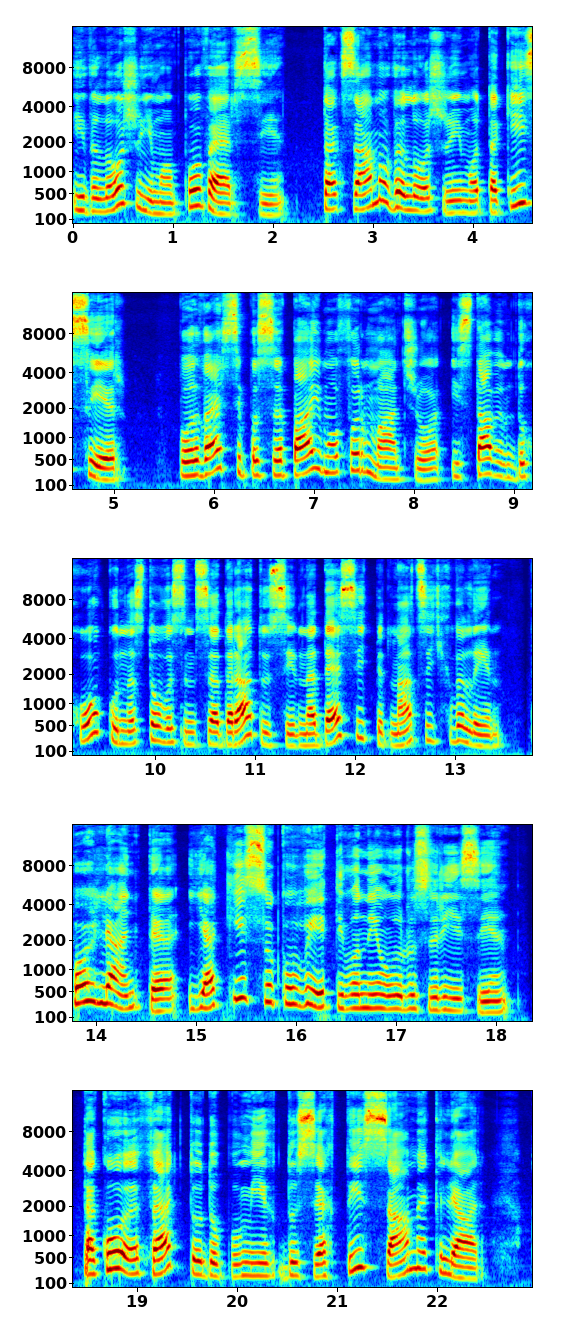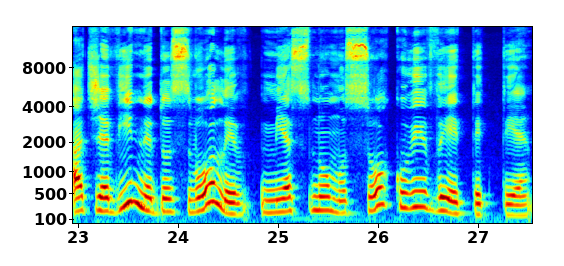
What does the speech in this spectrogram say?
і виложуємо по версії. Так само виложуємо такий сир. По версі посипаємо формаджо і ставимо в духовку на 180 градусів на 10-15 хвилин. Погляньте, які соковиті вони у розрізі. Такого ефекту допоміг досягти саме кляр, адже він не дозволив м'ясному сокові витекти,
